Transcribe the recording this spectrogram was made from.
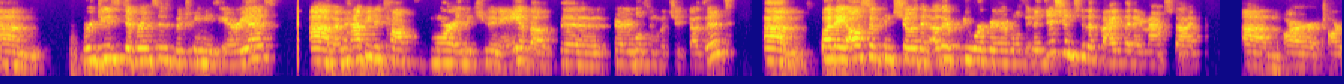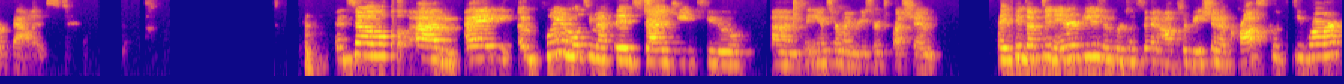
um, reduce differences between these areas. I'm happy to talk more in the Q&A about the variables in which it doesn't. Um, but I also can show that other pre-war variables, in addition to the five that I matched on, um, are, are balanced. And so um, I employed a multi-method strategy to, um, to answer my research question. I conducted interviews and participant observation across Cote d'Ivoire,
